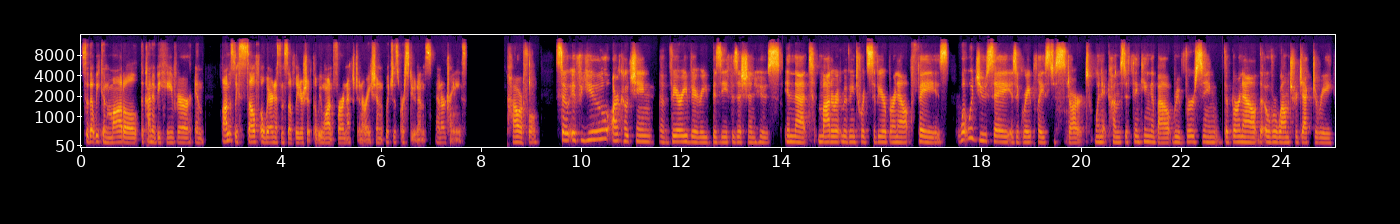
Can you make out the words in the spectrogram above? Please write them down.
so that we can model the kind of behavior and honestly self awareness and self leadership that we want for our next generation, which is our students and our trainees. Powerful. So, if you are coaching a very, very busy physician who's in that moderate, moving towards severe burnout phase, what would you say is a great place to start when it comes to thinking about reversing the burnout, the overwhelm trajectory,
